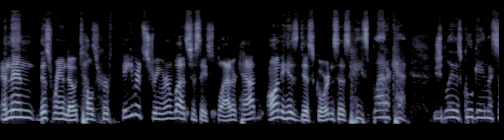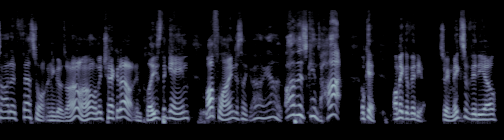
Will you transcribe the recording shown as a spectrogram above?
And then this rando tells her favorite streamer, let's just say Splattercat, on his Discord and says, Hey, Splattercat, you should play this cool game I saw at a festival. And he goes, I don't know, let me check it out. And plays the game offline, just like, Oh, yeah, oh, this game's hot. Okay, I'll make a video. So he makes a video,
